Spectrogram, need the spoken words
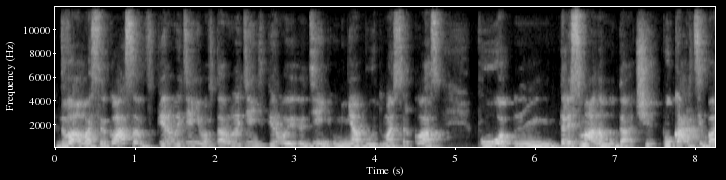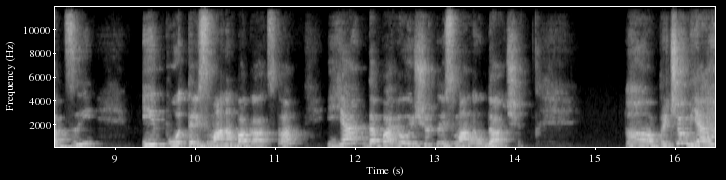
два мастер-класса. В первый день и во второй день. В первый день у меня будет мастер-класс по талисманам удачи по карте бадзи и по талисманам богатства. И я добавила еще талисманы удачи. А, причем я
